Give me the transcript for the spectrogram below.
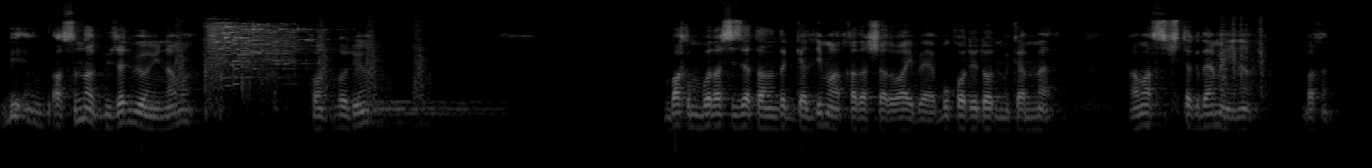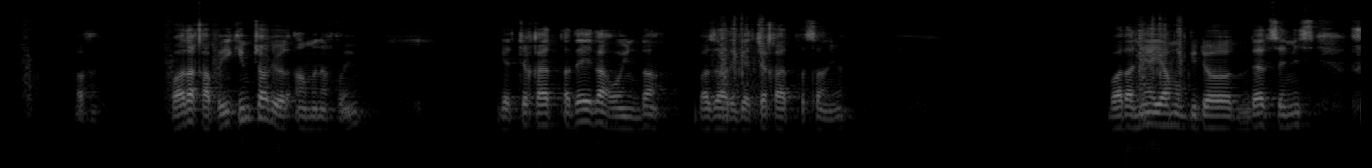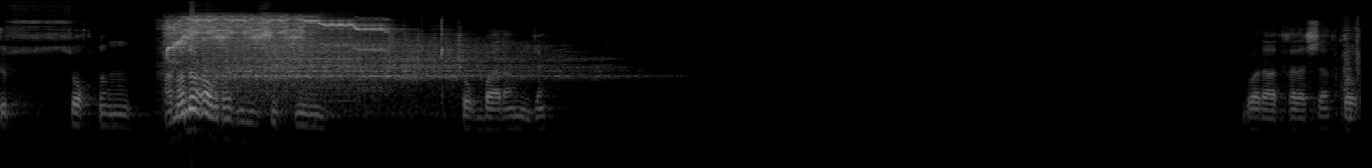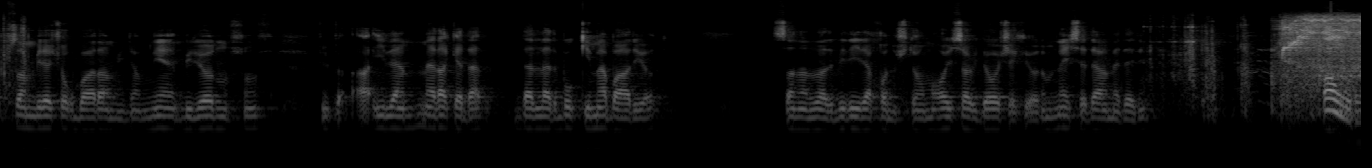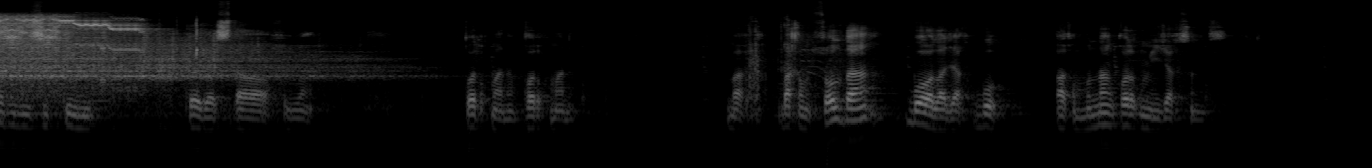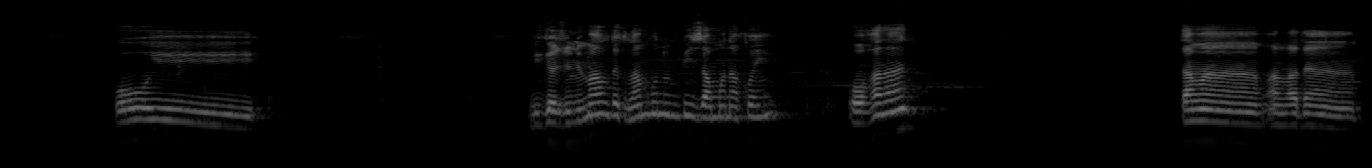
Bir, aslında güzel bir oyun ama kontrolü. Bakın bu da size tanıdık geldi mi arkadaşlar? Vay be bu koridor mükemmel. Ama sıçtık demeyin ha. Bakın. Bakın. Bu arada kapıyı kim çalıyor amına koyayım? Gerçek hayatta değil ha oyunda. Bazarı gerçek hayatta sanıyor. Bu arada niye yamuk gidiyor derseniz şu soktuğum ananı avradını siktiğimi çok bağıramayacağım. Bu arada arkadaşlar korksam bile çok bağıramayacağım. Niye biliyor musunuz? Çünkü ailem merak eder. Derler bu kime bağırıyor. Sanırlar biriyle konuştuğumu. Oysa video çekiyorum. Neyse devam edelim. Avradını siktiğimi. Tövbe estağfurullah. Korkmadım korkmadım. Bak bakın solda bu olacak bu. Bakın bundan korkmayacaksınız. Oy. Bir gözünü mü aldık lan bunun bir zamana koyayım. Oha lan. Tamam anladım.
